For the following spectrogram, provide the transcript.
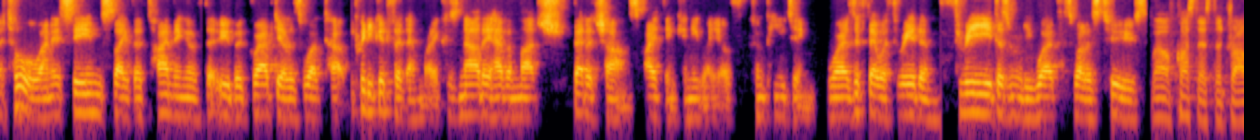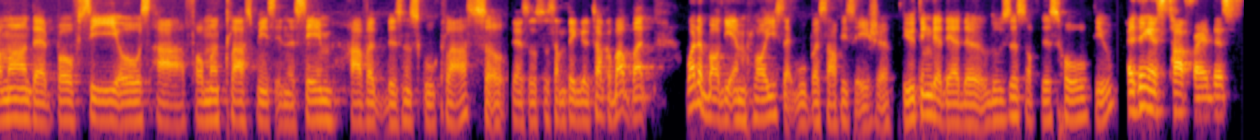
at all. And it seems like the timing of the Uber Grab deal has worked out pretty good for them, right? Because now they have a much better chance, I think, anyway, of competing. Whereas if there were three of them three doesn't really work as well as two. Well, of course, there's the drama that both CEOs are former classmates in the same Harvard Business School class. So there's also something to talk about. But what about the employees at Uber Southeast Asia? Do you think that they're the losers of this whole deal? I think it's tough, right? There's,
